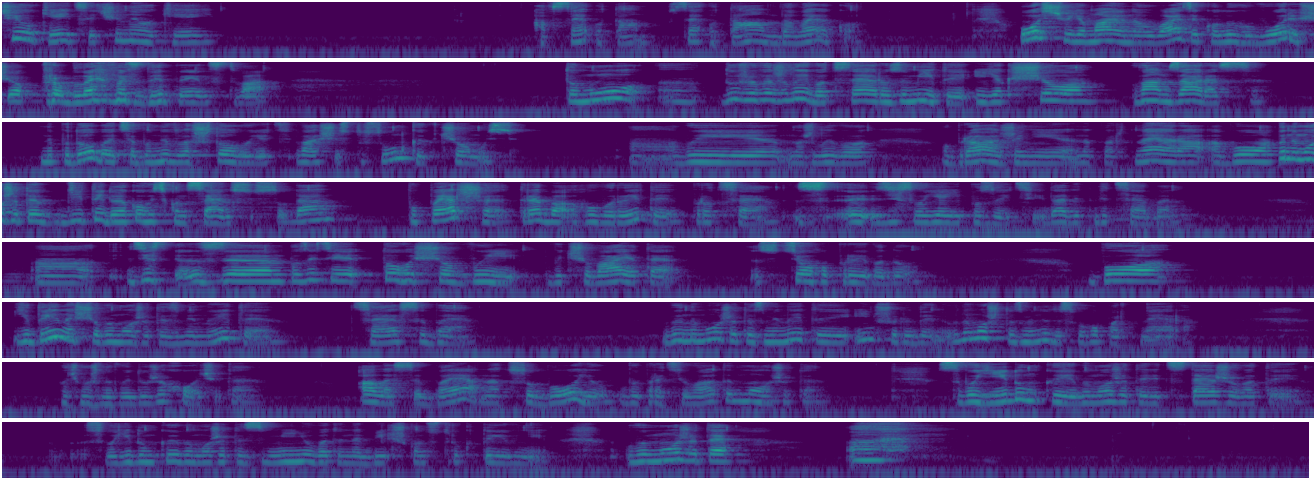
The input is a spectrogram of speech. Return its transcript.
чи окей це, чи не окей. А все отам, все отам далеко. Ось що я маю на увазі, коли говорю, що проблеми з дитинства. Тому е, дуже важливо це розуміти. І якщо вам зараз не подобається, бо не влаштовують ваші стосунки в чомусь, ви, можливо, ображені на партнера, або ви не можете дійти до якогось консенсусу. Да? По-перше, треба говорити про це е, зі своєї позиції, да, від, від себе. Зі, з позиції того, що ви відчуваєте з цього приводу. Бо єдине, що ви можете змінити, це себе. Ви не можете змінити іншу людину, ви не можете змінити свого партнера. Хоч, можливо, ви дуже хочете. Але себе над собою ви працювати можете. Свої думки ви можете відстежувати, свої думки ви можете змінювати на більш конструктивні. Ви можете.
